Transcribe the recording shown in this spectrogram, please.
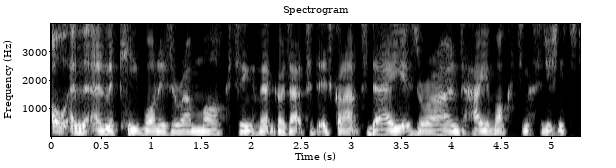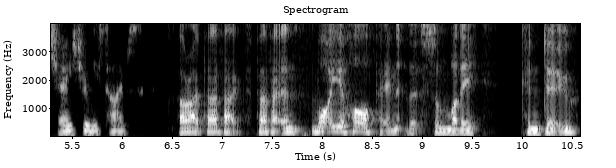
Oh, and, and the key one is around marketing. I think that goes out to, it's gone out today, is around how your marketing messages need to change during these times. All right, perfect, perfect. And what are you hoping that somebody can do?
